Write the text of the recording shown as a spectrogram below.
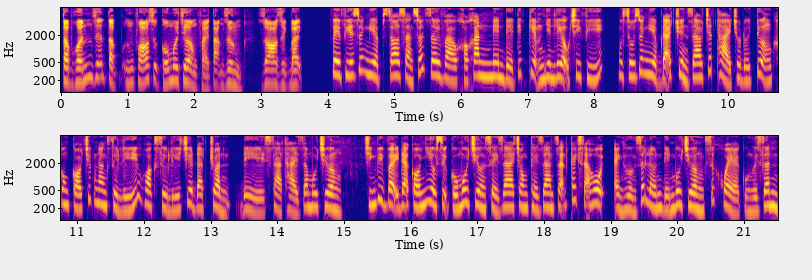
tập huấn diễn tập ứng phó sự cố môi trường phải tạm dừng do dịch bệnh. Về phía doanh nghiệp do sản xuất rơi vào khó khăn nên để tiết kiệm nhiên liệu chi phí, một số doanh nghiệp đã chuyển giao chất thải cho đối tượng không có chức năng xử lý hoặc xử lý chưa đạt chuẩn để xả thải ra môi trường. Chính vì vậy đã có nhiều sự cố môi trường xảy ra trong thời gian giãn cách xã hội, ảnh hưởng rất lớn đến môi trường, sức khỏe của người dân.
